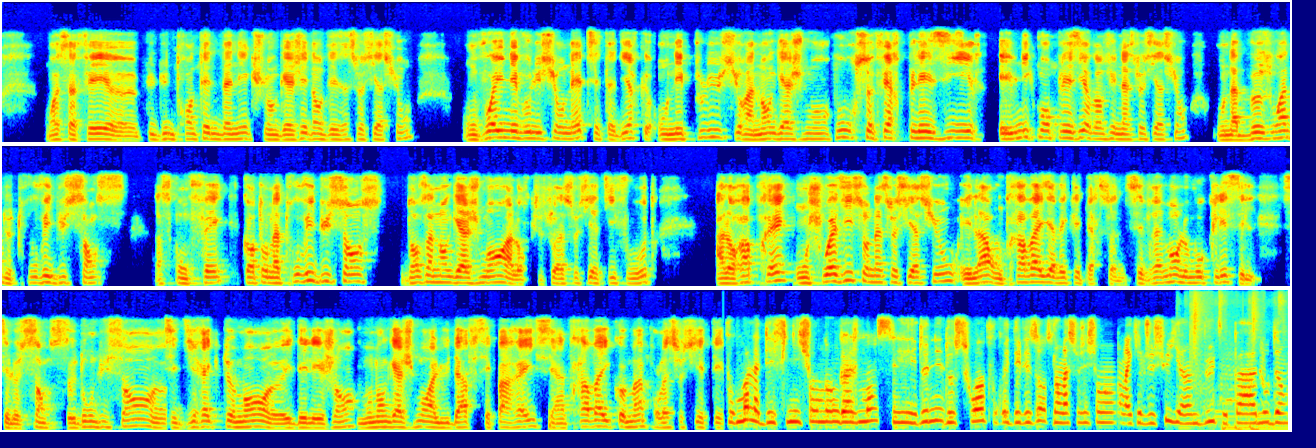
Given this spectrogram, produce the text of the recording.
Moi, ça fait euh, plus d'une trentaine d'années que je suis engagé dans des associations. On voit une évolution nette, c'est-à-dire qu'on n'est plus sur un engagement pour se faire plaisir et uniquement plaisir dans une association. On a besoin de trouver du sens à ce qu'on fait. Quand on a trouvé du sens dans un engagement, alors que ce soit associatif ou autre, alors après, on choisit son association et là, on travaille avec les personnes. C'est vraiment le mot-clé, c'est le, sens. Le don du sang, euh, c'est directement euh, aider les gens. Mon engagement à l'UDAF, c'est pareil, c'est un travail commun pour la société. Pour moi, la définition d'engagement, c'est donner de soi pour aider les autres. Dans l'association dans laquelle je suis, il y a un but, c'est pas anodin.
